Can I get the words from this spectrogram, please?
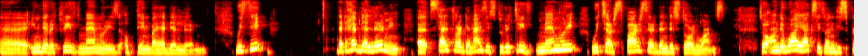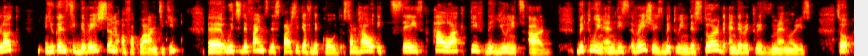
uh, in the retrieved memories obtained by Hebbian learning? We see that Hebbian learning uh, self-organizes to retrieve memory which are sparser than the stored ones. So on the y-axis on this plot, you can see the ratio of a quantity, uh, which defines the sparsity of the code. Somehow it says how active the units are between, and this ratio is between the stored and the retrieved memories. So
